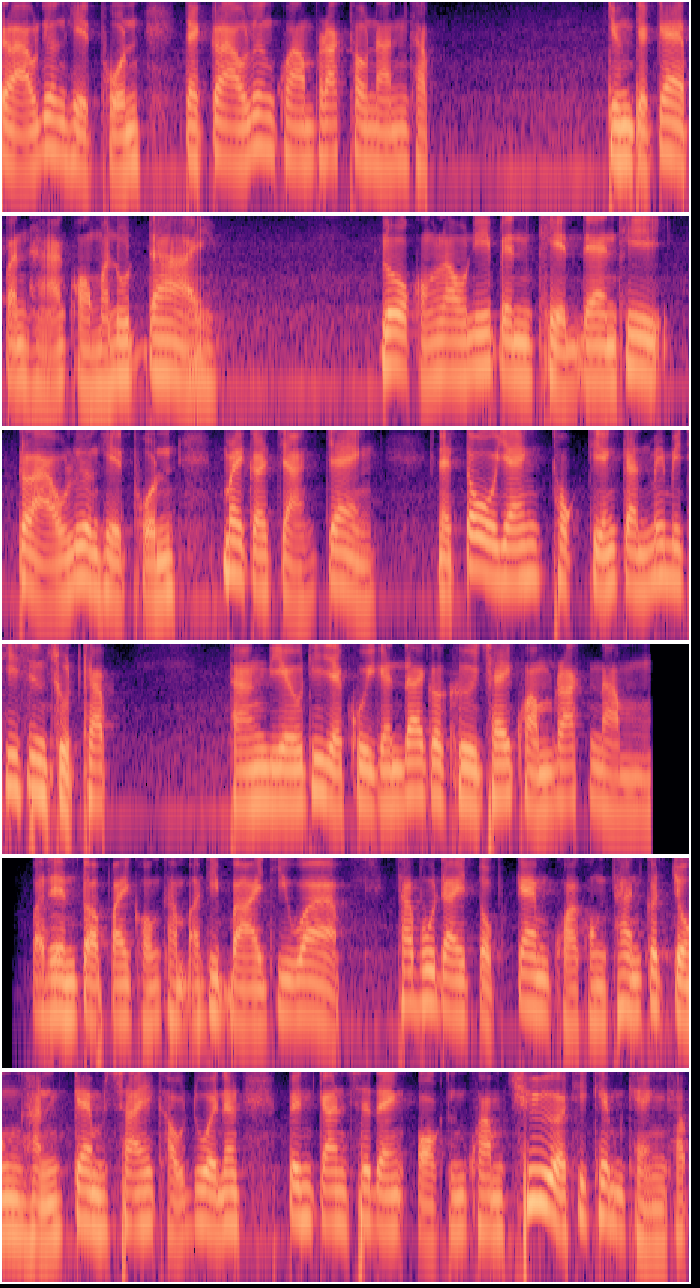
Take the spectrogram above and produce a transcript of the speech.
กล่าวเรื่องเหตุผล แต่กล่าวเรื่องความรักเท่านั้นครับ จึงจะแก้ปัญหาของมนุษย์ได้ โลกของเรานี้เป็นเขตแดนที่กล่าวเรื่องเหตุผล ไม่กระจ่างแจ้ง แต่โต้แย้งถกเถียงกันไม่มีที่สิ้นสุดครับ ทางเดียวที่จะคุยกันได้ก็คือใช้ความรักนำ ประเด็นต่อไปของคำอธิบายที่ว่า ถ้าผู้ใดตบแก้มขวาของท่านก็จงหันแก้มซ้ายให้เขาด้วยนั้น เป็นการแสดงออกถึงความเชื่อที่เข้มแข็งครับ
